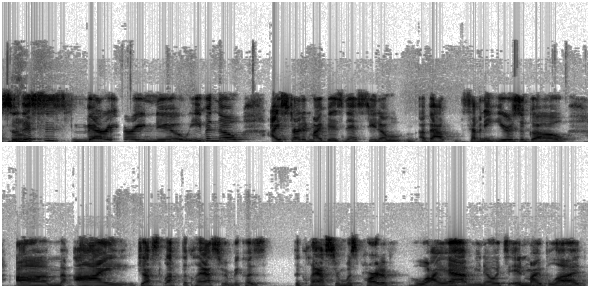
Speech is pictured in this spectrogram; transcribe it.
So, this is very, very new. Even though I started my business, you know, about seven, eight years years ago, um, I just left the classroom because the classroom was part of who I am. You know, it's in my blood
